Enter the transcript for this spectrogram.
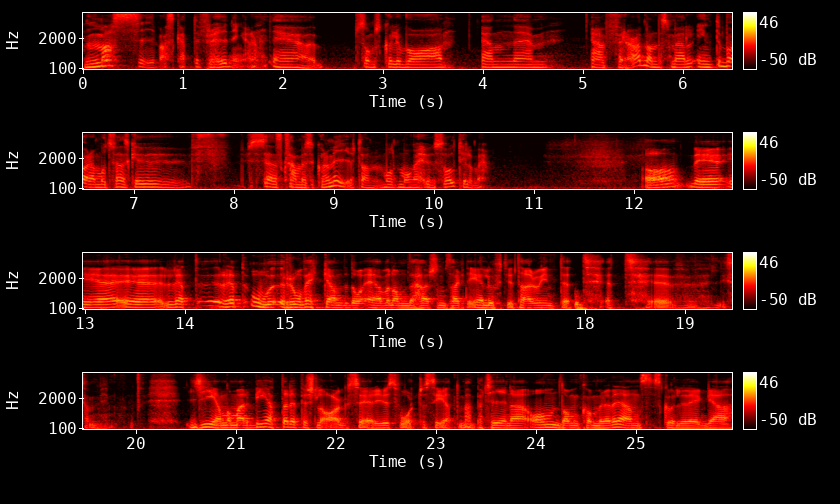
massiva skatteförhöjningar eh, som skulle vara en, en förödande smäll, inte bara mot svensk, svensk samhällsekonomi utan mot många hushåll till och med. Ja, det är eh, rätt, rätt oroväckande då, även om det här som sagt är luftigt här och inte ett, ett eh, liksom, genomarbetade förslag så är det ju svårt att se att de här partierna, om de kommer överens, skulle lägga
